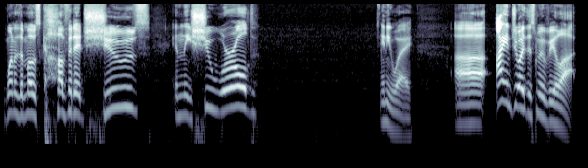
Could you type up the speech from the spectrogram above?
one of the most coveted shoes in the shoe world. Anyway, uh, I enjoyed this movie a lot.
